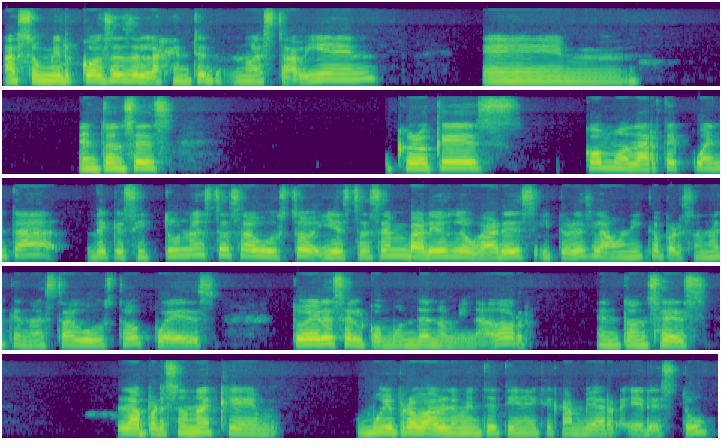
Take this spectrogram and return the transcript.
asumir cosas de la gente no está bien. Em, entonces, creo que es como darte cuenta de que si tú no estás a gusto y estás en varios lugares y tú eres la única persona que no está a gusto, pues tú eres el común denominador. Entonces, la persona que muy probablemente tiene que cambiar eres tú.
